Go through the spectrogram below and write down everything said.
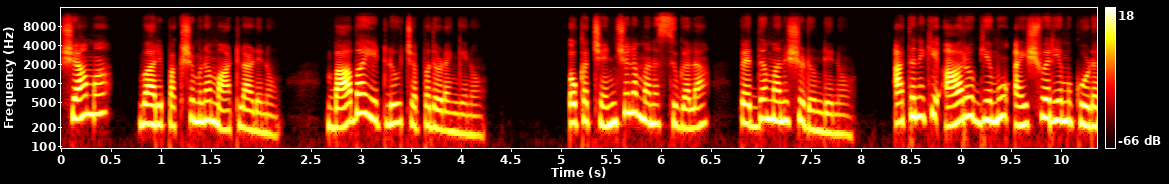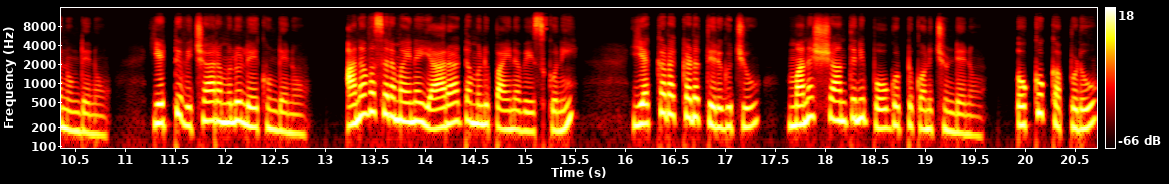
శ్యామ వారి పక్షమున మాట్లాడెను. బాబా ఇట్లు చెప్పదొడంగెను. ఒక చెంచల మనస్సుగల పెద్ద మనుష్యుడుండెను. అతనికి ఆరోగ్యము ఐశ్వర్యము కూడనుండెను ఎట్టి విచారములు లేకుండెను. అనవసరమైన యారాటములు పైన వేసుకుని ఎక్కడక్కడ తిరుగుచూ మనశ్శాంతిని పోగొట్టుకొనుచుండెను. ఒక్కొక్కప్పుడు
